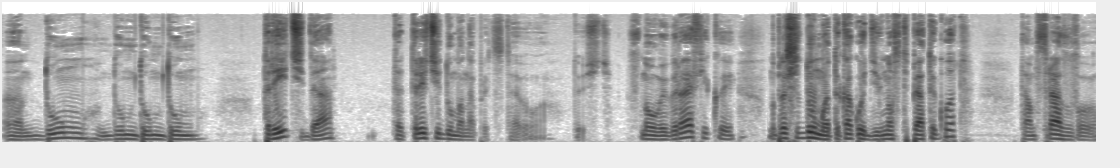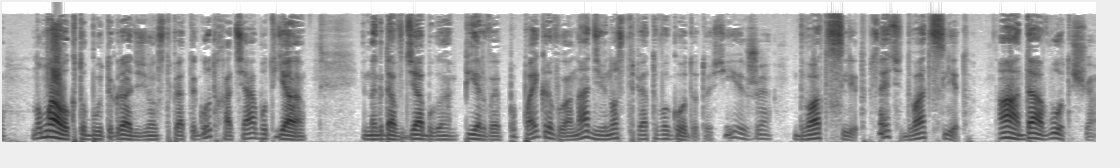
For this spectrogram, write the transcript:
Э, Doom, Doom, Doom, Doom. Третий, да? Третий Doom она представила. То есть с новой графикой. Ну, потому что Doom это какой, 95-й год? Там сразу, ну, мало кто будет играть в 95-й год, хотя вот я иногда в Diablo первая поигрываю, она 95-го года, то есть ей уже 20 лет. Представляете, 20 лет. А, да, вот еще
